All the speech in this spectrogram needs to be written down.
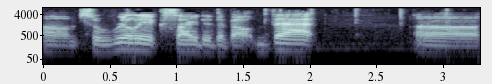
Um, so really excited about that. Uh,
